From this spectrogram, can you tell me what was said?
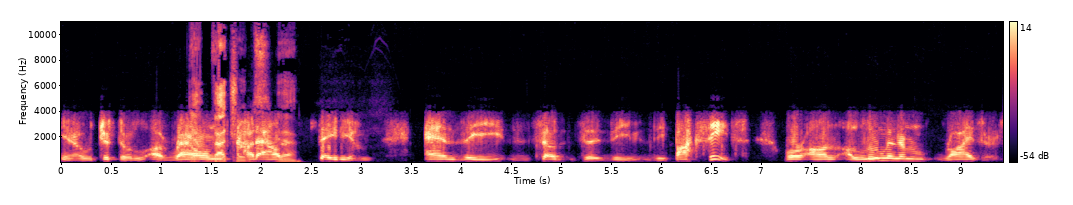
You know, just a, a round veterans, cutout yeah. stadium, and the so the the the box seats were on aluminum risers,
